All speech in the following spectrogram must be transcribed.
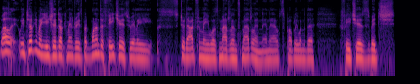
Well, we're talking about usually documentaries, but one of the features really stood out for me was Madeline's Madeline, and that was probably one of the features which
